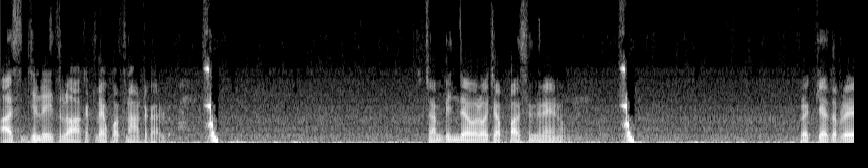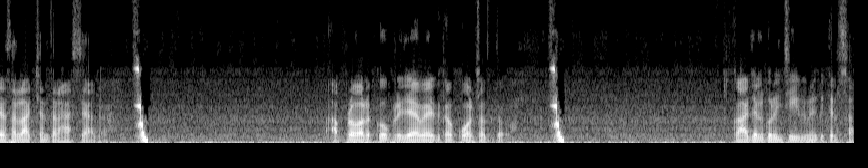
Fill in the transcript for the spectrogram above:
ఆశించిన రీతిలో ఆకట్లేకపోతున్న ఆటగాళ్ళు. చంపింది ఎవరో చెప్పాల్సింది నేను. ప్రఖ్యాత ప్రదేశాల్లో అత్యంత రహస్యాలు. అప్పటి వరకు ప్రజావేదిక కూల్చొద్దు. కాజల్ గురించి ఇవి మీకు తెలుసా?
